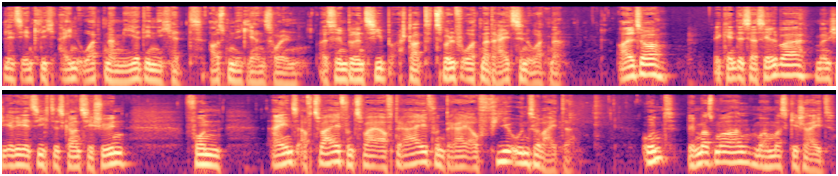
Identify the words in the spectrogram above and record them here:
letztendlich ein Ordner mehr, den ich hätte auswendig lernen sollen. Also im Prinzip statt zwölf Ordner 13 Ordner. Also, ihr kennt es ja selber, man schert sich das Ganze schön von eins auf zwei, von zwei auf drei, von drei auf vier und so weiter. Und wenn wir es machen, machen wir es gescheit.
